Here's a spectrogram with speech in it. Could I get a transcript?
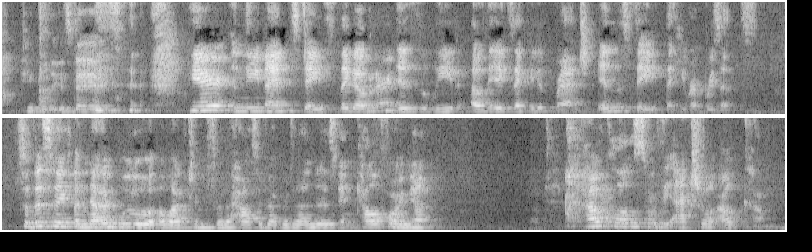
People these days. Here in the United States, the governor is the lead of the executive branch in the state that he represents. So this makes another blue election for the House of Representatives in California. How close was the actual outcome?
